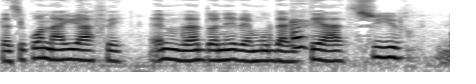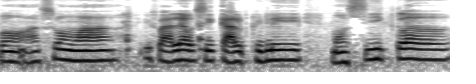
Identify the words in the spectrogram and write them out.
c'est ce qu'on a eu à faire. Elle nous a donné les modalités à suivre. Bon, en ce moment, il fallait aussi calculer mon cycle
